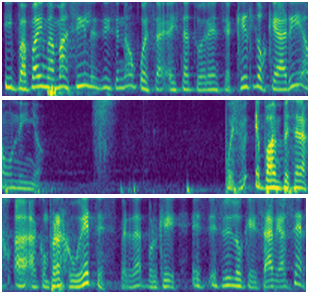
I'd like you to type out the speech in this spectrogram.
Y papá y mamá sí les dicen, no, pues ahí está tu herencia. ¿Qué es lo que haría un niño? Pues va a empezar a, comprar juguetes, ¿verdad? Porque eso es lo que sabe hacer.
